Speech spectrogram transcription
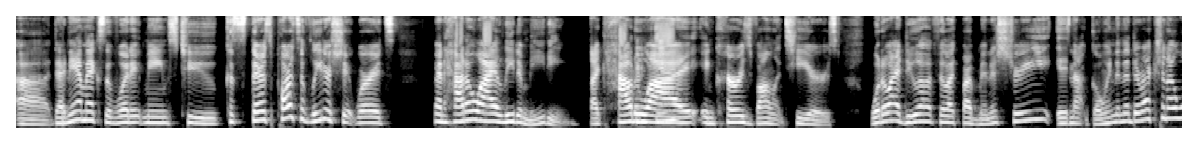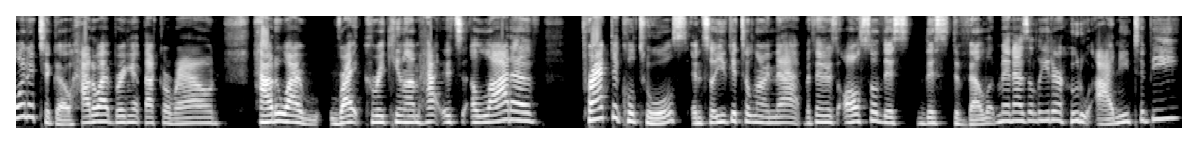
uh, dynamics of what it means to because there's parts of leadership where it's man how do i lead a meeting? Like how do Mhm. i encourage volunteers? What do i do i feel like my ministry is not going in the direction i want it to go? How do i bring it back around? How do i write curriculum? How it's a lot of practical tools and so you get to learn that but then there's also this this development as a leader. Who do i need to be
